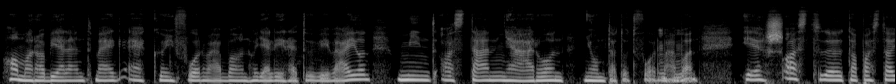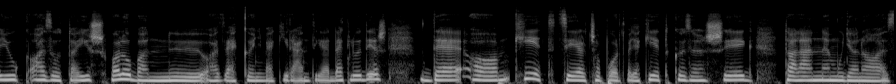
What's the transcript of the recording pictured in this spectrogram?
hamarabb jelent meg e-könyvformában, hogy elérhetővé váljon, mint aztán nyáron nyomtatott formában. Uh-huh. És azt tapasztaljuk azóta is, valóban nő az e-könyvek iránti érdeklődés, de a két célcsoport, vagy a két közönség talán nem ugyanaz.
